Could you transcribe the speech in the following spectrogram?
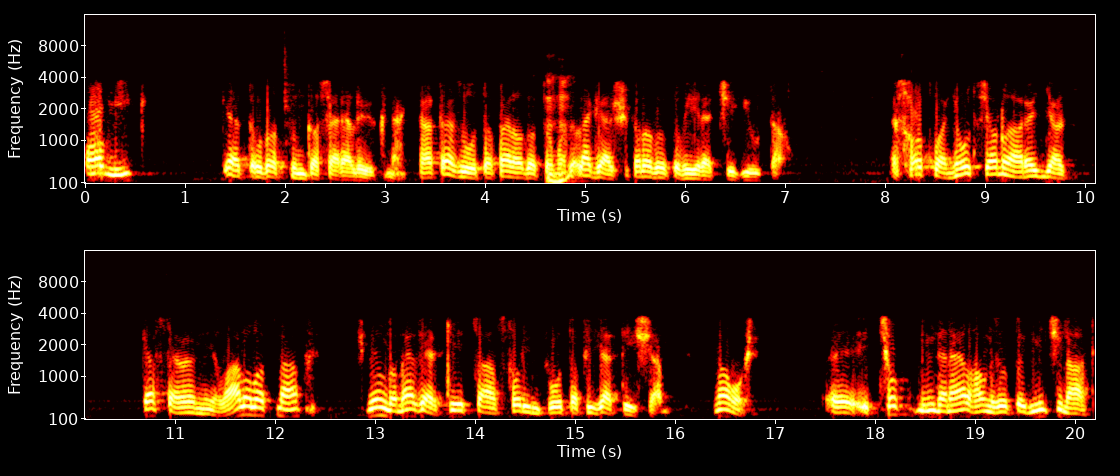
amiket odaadtunk a szerelőknek. Tehát ez volt a feladatom, uh-huh. a legelső feladatom érettségi után. Ez 68. január 1 kezdtem lenni a vállalatnál, és mondom, 1200 forint volt a fizetésem. Na most, itt sok minden elhangzott, hogy mit csinált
